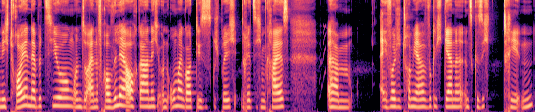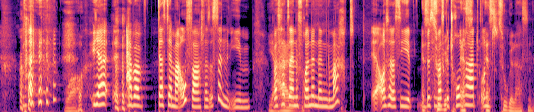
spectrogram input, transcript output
nicht treu in der Beziehung und so eine Frau will er auch gar nicht und oh mein Gott, dieses Gespräch dreht sich im Kreis. Ähm, ich wollte Tommy aber wirklich gerne ins Gesicht treten. wow. Ja, aber dass der mal aufwacht, was ist denn mit ihm? Ja, was hat seine Freundin denn gemacht? Äh, außer, dass sie ein bisschen was getrunken es, hat und Es zugelassen.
